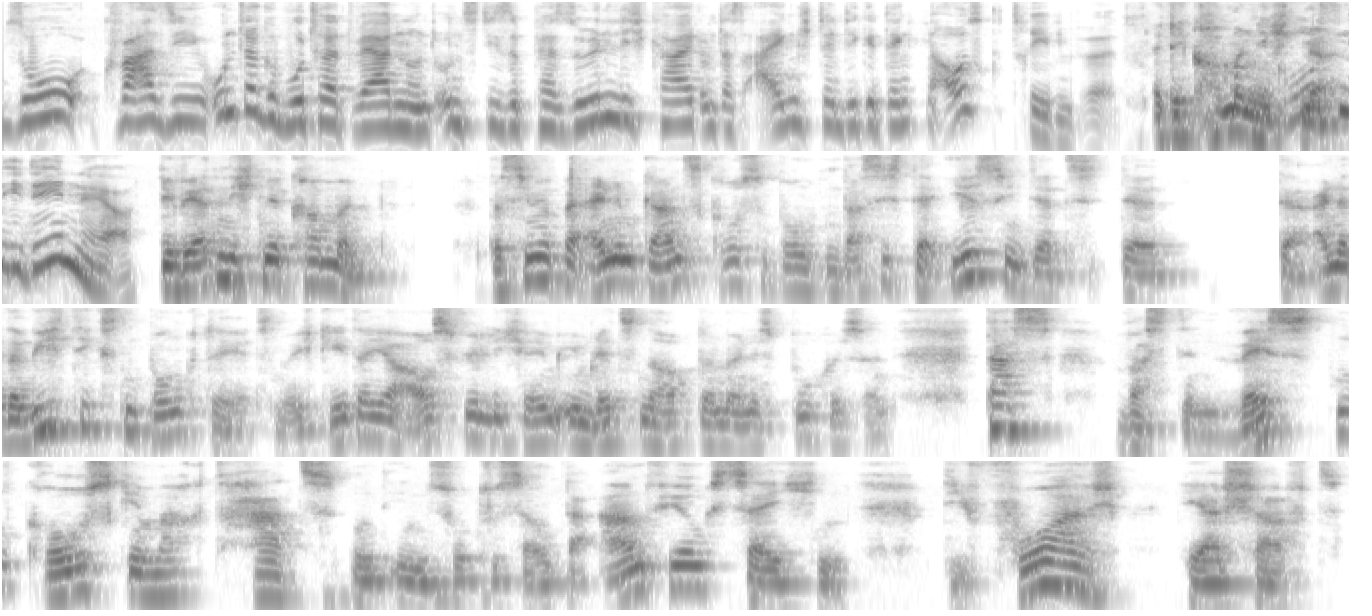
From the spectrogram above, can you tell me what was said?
so quasi untergebuttert werden und uns diese Persönlichkeit und das eigenständige Denken ausgetrieben wird. Die kommen nicht die großen mehr. Ideen her. Die werden nicht mehr kommen. Da sind wir bei einem ganz großen Punkt und das ist der Irrsinn, der, der, der, einer der wichtigsten Punkte jetzt nur, ich gehe da ja ausführlicher im, im letzten Hauptteil meines Buches ein, das, was den Westen groß gemacht hat und ihn sozusagen unter Anführungszeichen die Vorherrschaft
